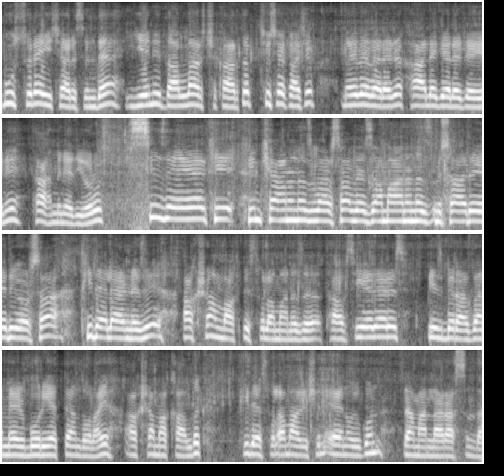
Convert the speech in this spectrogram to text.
Bu süre içerisinde yeni dallar çıkartıp çiçek açıp meyve verecek hale geleceğini tahmin ediyoruz. Siz de eğer ki imkanınız varsa ve zamanınız müsaade ediyorsa fidelerinizi akşam vakti sulamanızı tavsiye ederiz. Biz biraz da mecburiyetten dolayı akşama kaldık. Fide sulamak için en uygun zamanlar aslında.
